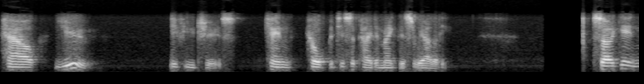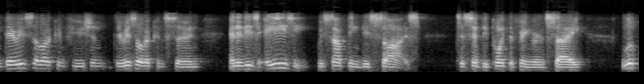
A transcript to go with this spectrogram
how you, if you choose, can help participate and make this a reality. So again, there is a lot of confusion, there is a lot of concern, and it is easy with something this size to simply point the finger and say, look,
